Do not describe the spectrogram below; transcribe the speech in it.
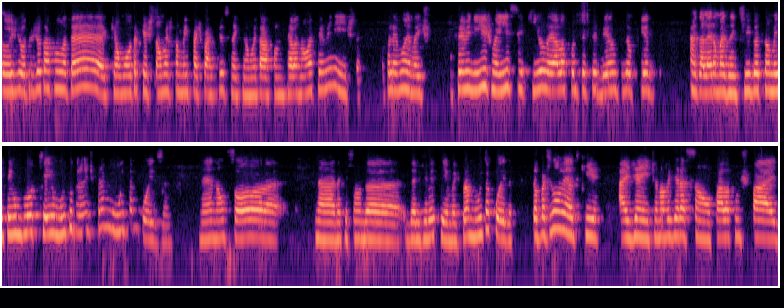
hoje, outro dia eu tava falando até que é uma outra questão, mas também faz parte disso, né? Que minha mãe tava falando que ela não é feminista. Eu falei, mãe, mas o feminismo é isso e aquilo, e ela foi percebendo, entendeu? Porque a galera mais antiga também tem um bloqueio muito grande para muita coisa, né? Não só na, na questão da, da LGBT, mas para muita coisa. Então, a partir do momento que a gente, a nova geração, fala com os pais,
